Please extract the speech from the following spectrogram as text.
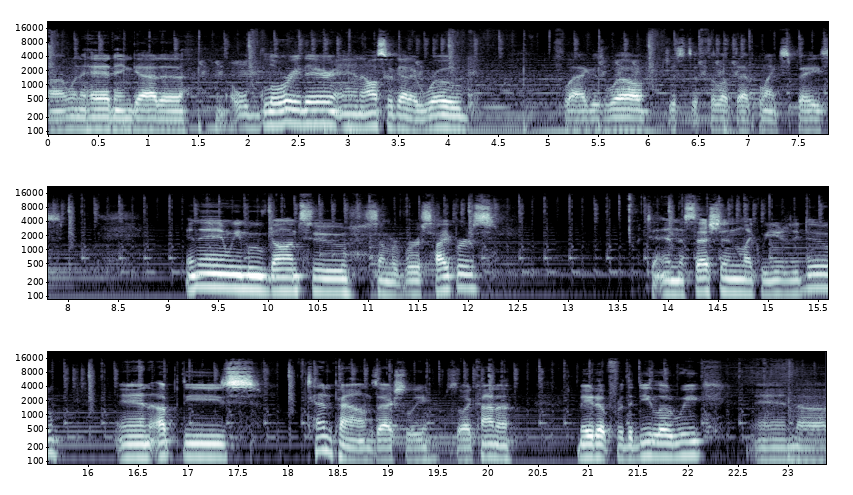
I uh, went ahead and got a an Old Glory there, and also got a Rogue flag as well, just to fill up that blank space. And then we moved on to some reverse hypers to end the session like we usually do, and up these 10 pounds actually. So I kind of made up for the deload week, and uh,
